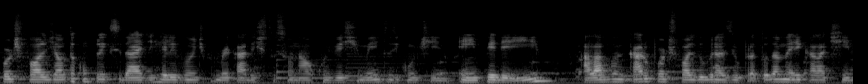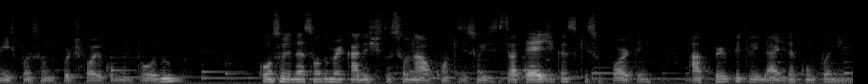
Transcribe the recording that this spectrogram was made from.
portfólio de alta complexidade relevante para o mercado institucional com investimentos e contínuo em PDI, alavancar o portfólio do Brasil para toda a América Latina e expansão do portfólio como um todo, consolidação do mercado institucional com aquisições estratégicas que suportem a perpetuidade da companhia.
